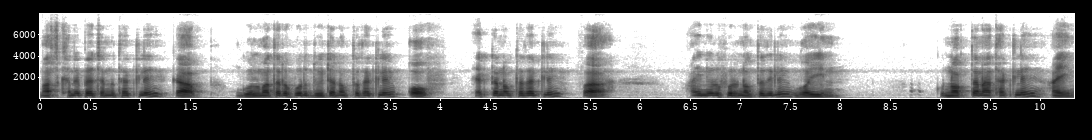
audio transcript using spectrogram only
মাঝখানে পেঁচানো থাকলে কাপ। গোল মাথার উপর দুইটা নক্তা থাকলে কফ। একটা নক্তা থাকলে পা আইনের উপরে নক্তা দিলে গইন। নক্তা না থাকলে আইন।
